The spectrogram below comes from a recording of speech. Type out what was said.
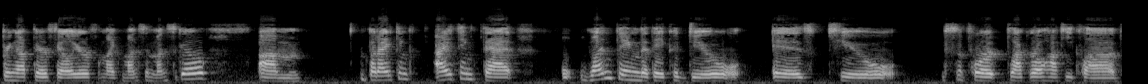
bring up their failure from like months and months ago. Um, but I think I think that one thing that they could do is to support Black Girl Hockey Club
